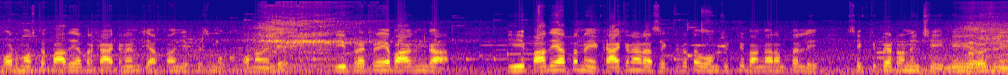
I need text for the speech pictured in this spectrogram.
కూటమి వస్తే పాదయాత్ర కాకినాడ చేస్తామని చెప్పేసి మొక్కుకున్నామండి. ఈ ప్రక్రియ భాగంగా ఈ పాదయాత్రని కాకినాడ శక్తిపీఠ ఓం శక్తి బంగారం తల్లి శక్తిపీఠం నుంచి మేము ఈ రోజుని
